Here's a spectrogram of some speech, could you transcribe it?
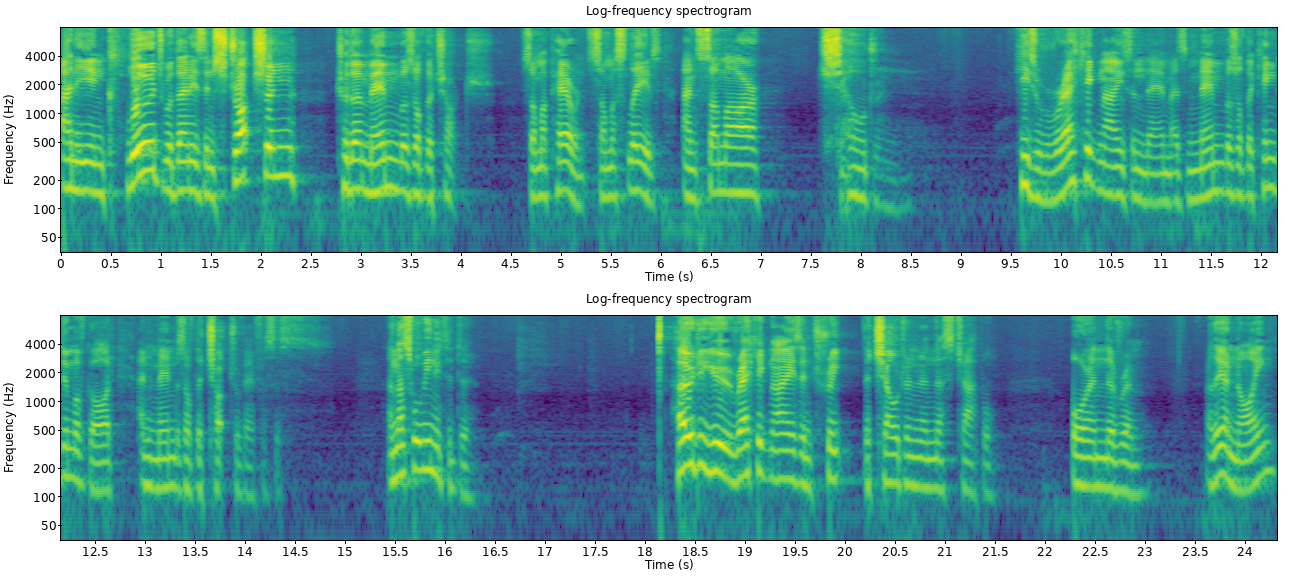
And he includes within his instruction to the members of the church. Some are parents, some are slaves, and some are children. He's recognizing them as members of the kingdom of God and members of the church of Ephesus. And that's what we need to do. How do you recognize and treat the children in this chapel or in the room? Are they annoying?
